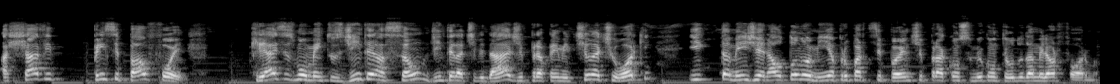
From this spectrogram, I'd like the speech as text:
a chave principal foi criar esses momentos de interação, de interatividade para permitir o networking e também gerar autonomia para o participante para consumir o conteúdo da melhor forma.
